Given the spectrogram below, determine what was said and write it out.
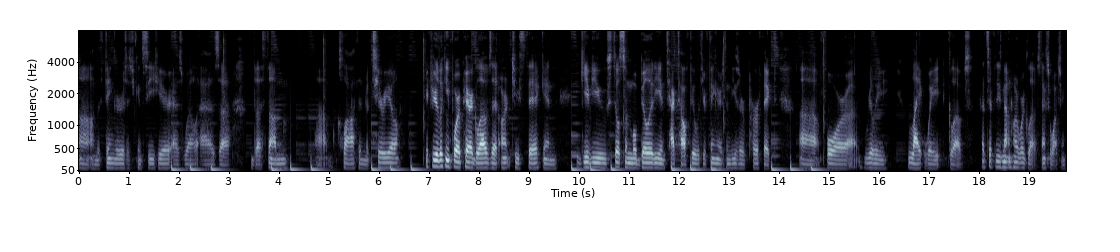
uh, on the fingers as you can see here as well as uh, the thumb um, cloth and material. If you're looking for a pair of gloves that aren't too thick and give you still some mobility and tactile feel with your fingers and these are perfect uh, for uh, really lightweight gloves. That's it for these Mountain Hardwear gloves. Thanks for watching.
